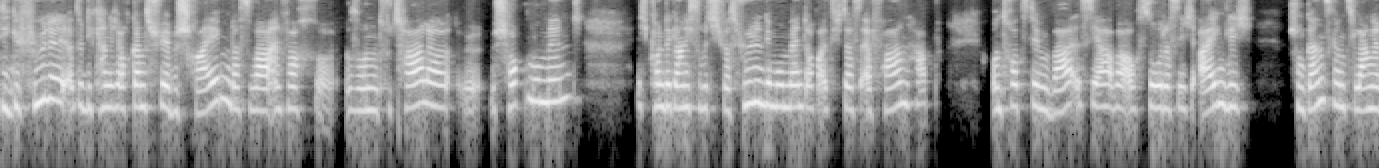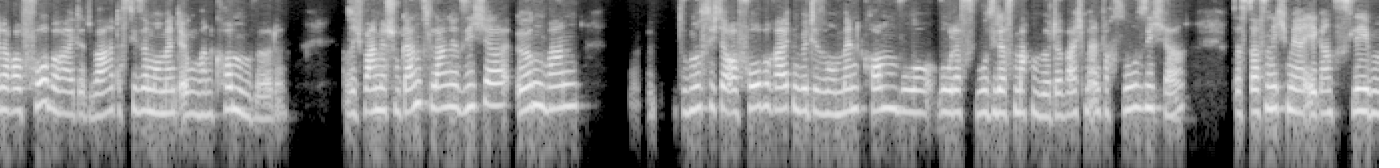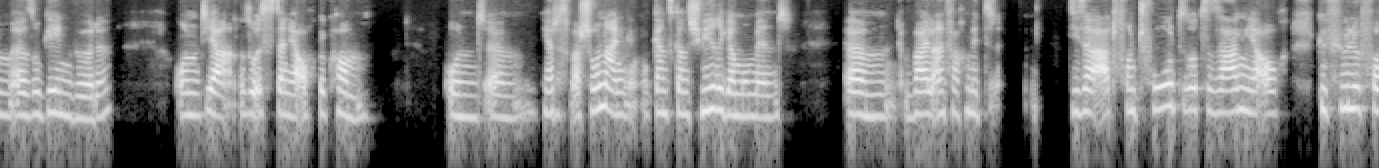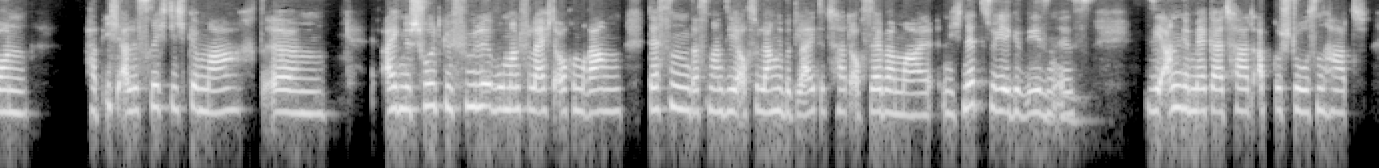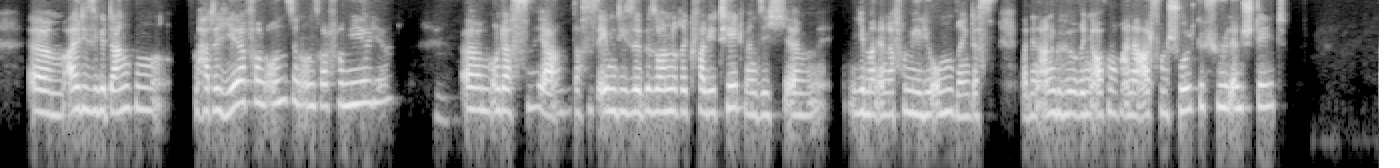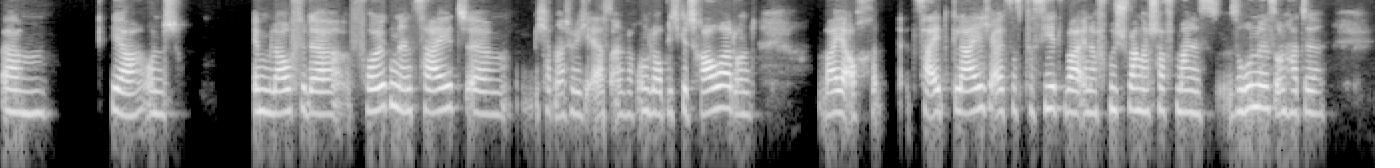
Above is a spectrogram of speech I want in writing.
die Gefühle, also die kann ich auch ganz schwer beschreiben. Das war einfach so ein totaler äh, Schockmoment. Ich konnte gar nicht so richtig was fühlen in dem Moment, auch als ich das erfahren habe. Und trotzdem war es ja aber auch so, dass ich eigentlich schon ganz, ganz lange darauf vorbereitet war, dass dieser Moment irgendwann kommen würde. Also ich war mir schon ganz lange sicher, irgendwann, du musst dich darauf vorbereiten, wird dieser Moment kommen, wo, wo, das, wo sie das machen würde. Da war ich mir einfach so sicher, dass das nicht mehr ihr ganzes Leben äh, so gehen würde. Und ja, so ist es dann ja auch gekommen. Und ähm, ja, das war schon ein ganz, ganz schwieriger Moment, ähm, weil einfach mit dieser Art von Tod sozusagen ja auch Gefühle von, habe ich alles richtig gemacht? Ähm, eigene Schuldgefühle, wo man vielleicht auch im Rahmen dessen, dass man sie auch so lange begleitet hat, auch selber mal nicht nett zu ihr gewesen mhm. ist, sie angemeckert hat, abgestoßen hat. Ähm, all diese Gedanken hatte jeder von uns in unserer Familie. Mhm. Ähm, und das, ja, das ist eben diese besondere Qualität, wenn sich ähm, jemand in der Familie umbringt, dass bei den Angehörigen auch noch eine Art von Schuldgefühl entsteht. Ähm, ja, und im Laufe der folgenden Zeit, ähm, ich habe natürlich erst einfach unglaublich getrauert und war ja auch zeitgleich, als das passiert war, in der Frühschwangerschaft meines Sohnes und hatte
